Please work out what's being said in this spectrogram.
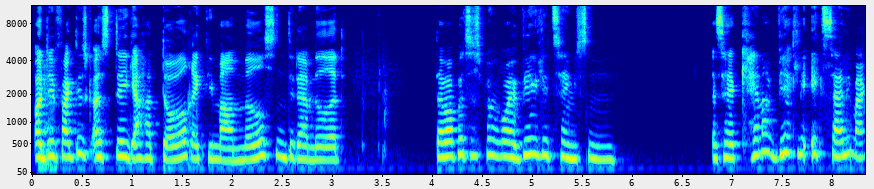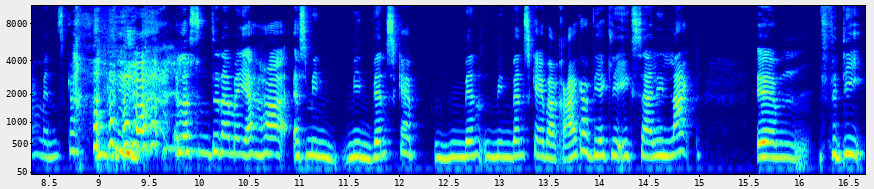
Og det er faktisk også det, jeg har døjet rigtig meget med, sådan det der med, at der var på et tidspunkt, hvor jeg virkelig tænkte sådan, altså jeg kender virkelig ikke særlig mange mennesker. Eller sådan det der med, at jeg har, altså min, min, venskab, min, mine venskaber rækker virkelig ikke særlig langt. Øhm, fordi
